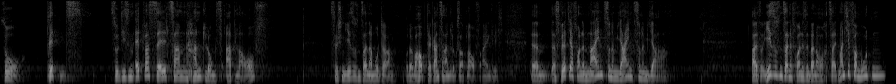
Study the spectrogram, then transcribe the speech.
So, drittens, zu diesem etwas seltsamen Handlungsablauf zwischen Jesus und seiner Mutter oder überhaupt der ganze Handlungsablauf eigentlich. Ähm, das wird ja von einem Nein zu einem Jein zu einem Ja. Also, Jesus und seine Freunde sind bei einer Hochzeit. Manche vermuten,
